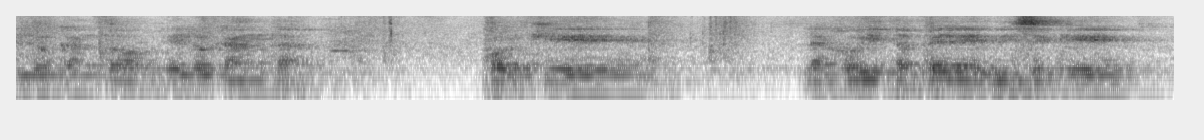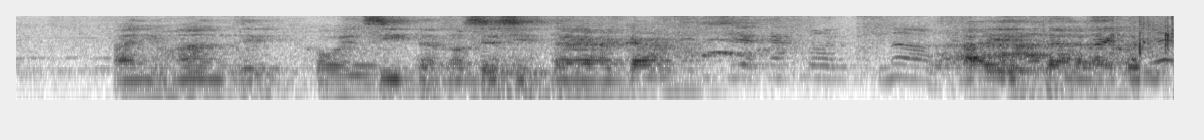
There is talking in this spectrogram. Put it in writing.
él lo cantó, él lo canta, porque la Jovita Pérez dice que años antes, jovencita, no sé si está acá. Sí, acá estoy. No. Ahí está la Jovita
